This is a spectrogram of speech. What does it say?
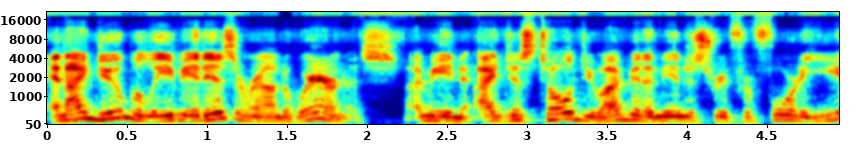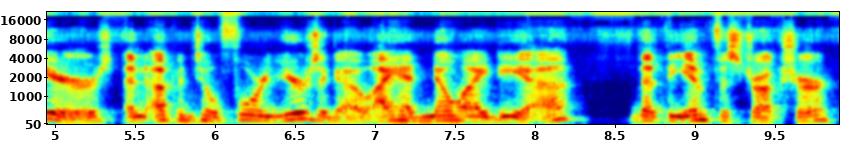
And I do believe it is around awareness. I mean, I just told you I've been in the industry for 40 years, and up until four years ago, I had no idea that the infrastructure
